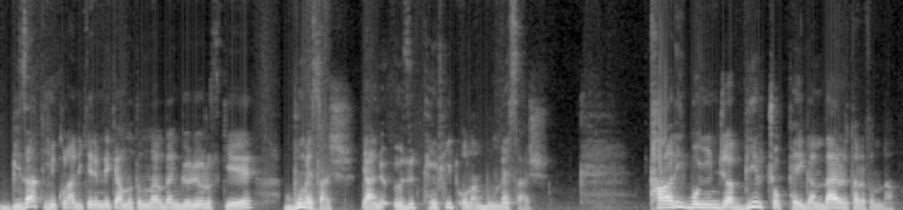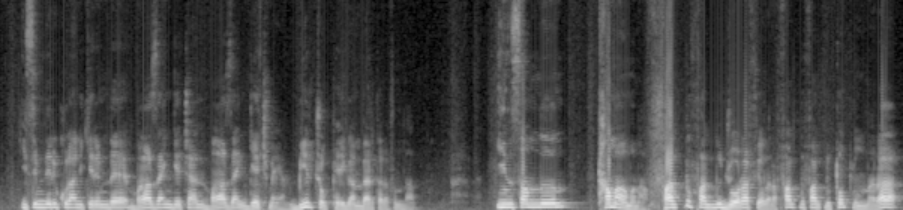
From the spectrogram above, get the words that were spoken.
bizatihi Kur'an-ı Kerim'deki anlatımlardan görüyoruz ki bu mesaj yani özü tevhid olan bu mesaj tarih boyunca birçok peygamber tarafından isimleri Kur'an-ı Kerim'de bazen geçen bazen geçmeyen birçok peygamber tarafından insanlığın tamamına, farklı farklı coğrafyalara, farklı farklı toplumlara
